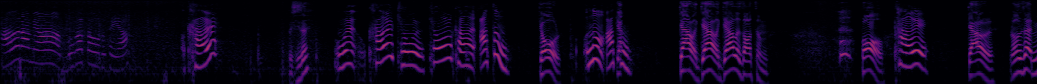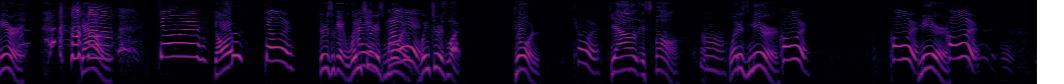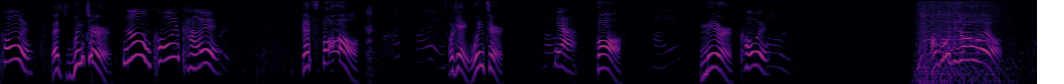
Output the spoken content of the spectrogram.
가을하면 뭐가 떠오르세요? 가을? What she say? 왜 가을, 겨울, 겨울, 가을, autumn. 겨울. No, autumn. Gala, gala, gala is autumn. Fall. 가을. Gala. No, is that mirror? Gala. 겨울, 겨울? 겨울, There's okay. Winter 아니, is more. 가을. Winter is what? 겨울. 겨울. Gyal is fall. 어. What is mirror? 거울. 거울. Mirror. 거울. 거울. That's winter. No, 거울, 가을. That's fall. Okay, winter, Yeah. fall, mirror. 거울. 방금 어디 저런 거예요?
